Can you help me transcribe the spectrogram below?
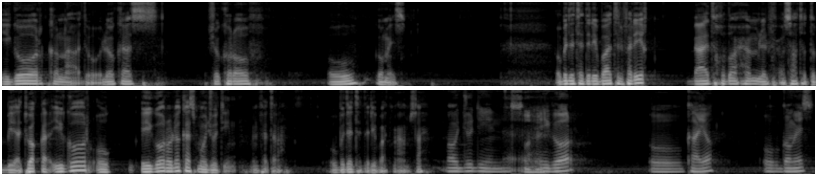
إيغور كورونادو لوكاس شوكروف وغوميز. وبدأ تدريبات الفريق بعد خضوعهم للفحوصات الطبية. أتوقع إيغور و... إيغور ولوكاس موجودين من فترة. وبدأ تدريبات معهم صح؟ موجودين صحيح. ايجور وكايو وجوميز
